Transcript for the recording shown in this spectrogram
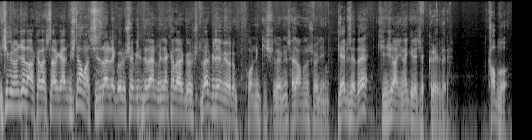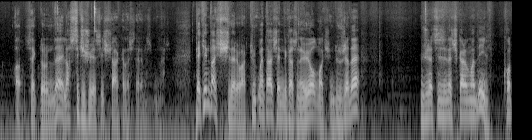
İki gün önce de arkadaşlar gelmişti ama sizlerle görüşebildiler mi, ne kadar görüştüler bilemiyorum. Corning işçilerinin selamını söyleyeyim. Gebze'de ikinci ayına girecek grevleri. Kablo sektöründe lastik iş üyesi işçi arkadaşlarımız bunlar. Pekintaş işçileri var. Türk Metal Sendikası'na üye olmak için Düzce'de ücretsiz izne çıkarılma değil. Kod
